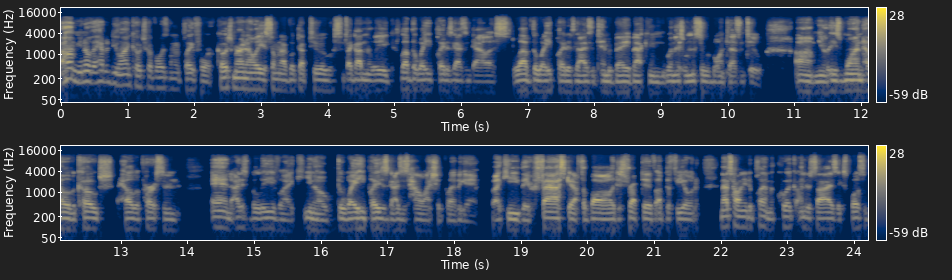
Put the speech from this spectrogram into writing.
Um, you know, they had a D line coach who I've always wanted to play for. Coach Marinelli is someone I've looked up to since I got in the league. Loved the way he played his guys in Dallas. Loved the way he played his guys at Tampa Bay back in when they won the Super Bowl in 2002. Um, you know, he's one hell of a coach, hell of a person. And I just believe like, you know, the way he plays his guys is how I should play the game. Like he, they're fast, get off the ball, disruptive up the field. And that's how I need to play. I'm a quick, undersized, explosive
